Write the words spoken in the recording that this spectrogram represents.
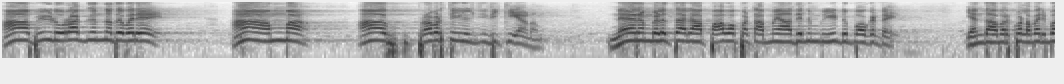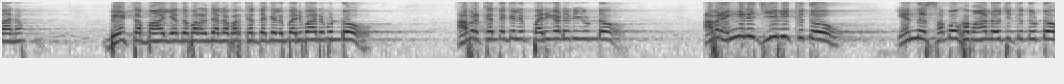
ആ വീട് ഉറങ്ങുന്നത് വരെ ആ അമ്മ ആ പ്രവൃത്തിയിൽ ഇരിക്കുകയാണ്. നേരം വെളുത്താൽ ആ പാവപ്പെട്ട അമ്മ അതിനും വീണ്ടും പോകട്ടെ. എന്താ അവർക്കുള്ള വരുമാനം? വീട്ടമ്മ എന്ന് പറഞ്ഞാൽ അവർക്ക് എന്തെങ്കിലും വരുമാനമുണ്ടോ? അവർക്ക് എന്തെങ്കിലും പരിഗണനയുണ്ടോ? അവരെങ്ങനെ ജീവിക്കുന്നു എന്ന് സമൂഹം ആലോചിക്കുന്നുണ്ടോ?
